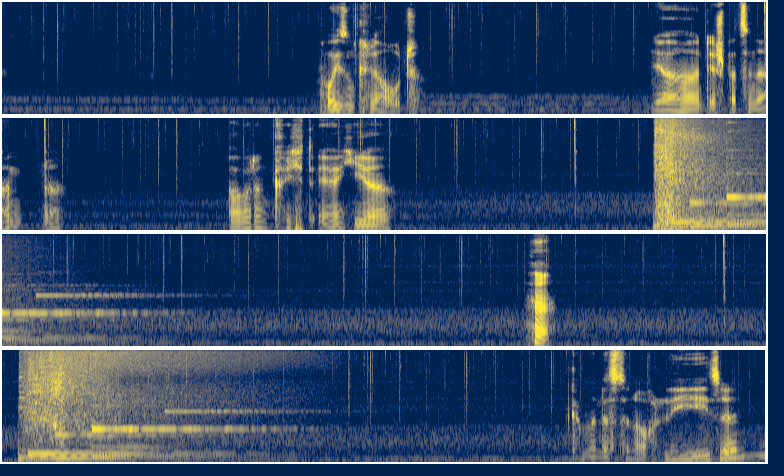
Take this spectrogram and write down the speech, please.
Poison Cloud. Ja, der Spatz in der Hand, ne? Aber dann kriegt er hier Huh. Kann man das dann auch lesen?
